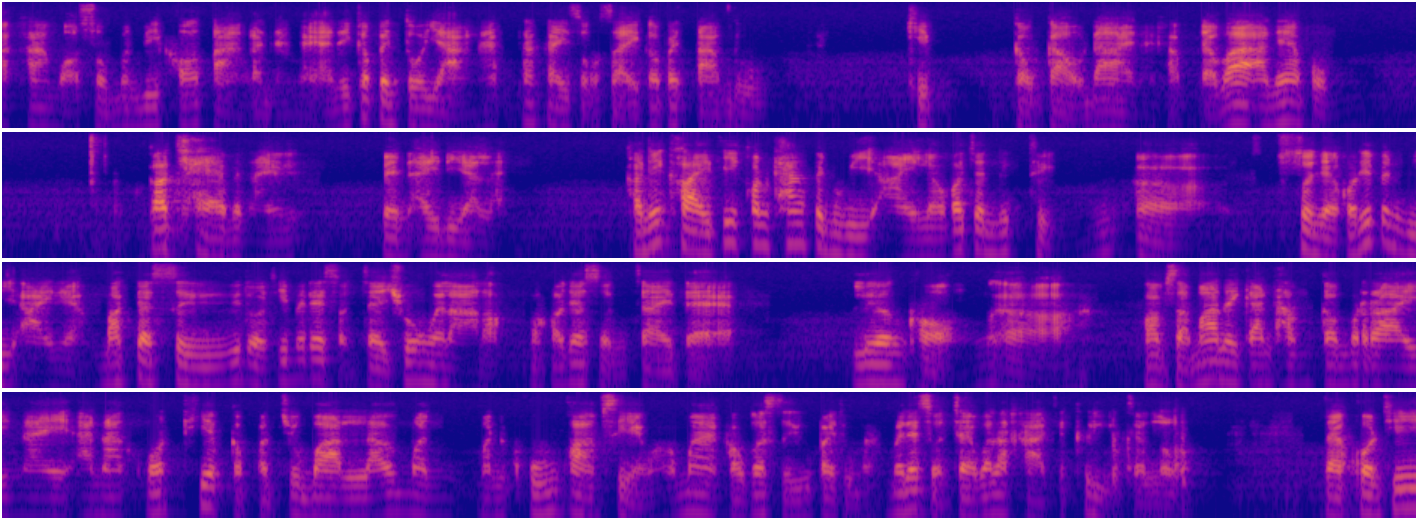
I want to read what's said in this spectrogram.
ราคาเหมาะสมมันวิเคราะห์ต่างกันยังไง อันนี้ก็เป็นตัวอย่างนะ ถ้าใครสงสัยก็ไปตามดูคลิปเก่าๆได้นะครับ แต่ว่าอันนี้ผมก็แชร์เป็นไอเป็นไอเดียแหละคราวนี้ใครที่ค่อนข้างเป็น VI เราก็จะนึกถึง ส่วนใหญ่คนที่เป็น VI เนี่ยมักจะซื้อโดยที่ไม่ได้สนใจช่วงเวลาหรอกเพราะเขาจะสนใจแต่เรื่องของความสามารถในการทำกำไรในอนาคตเทียบกับปัจจุบัน แล้วมันมันคุ้มความเสี่ยงมากๆเขาก็ซื้อไปถูกไหมไม่ได้สนใจว่าราคาจะขึ้นหรือจะลงแต่คนที่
